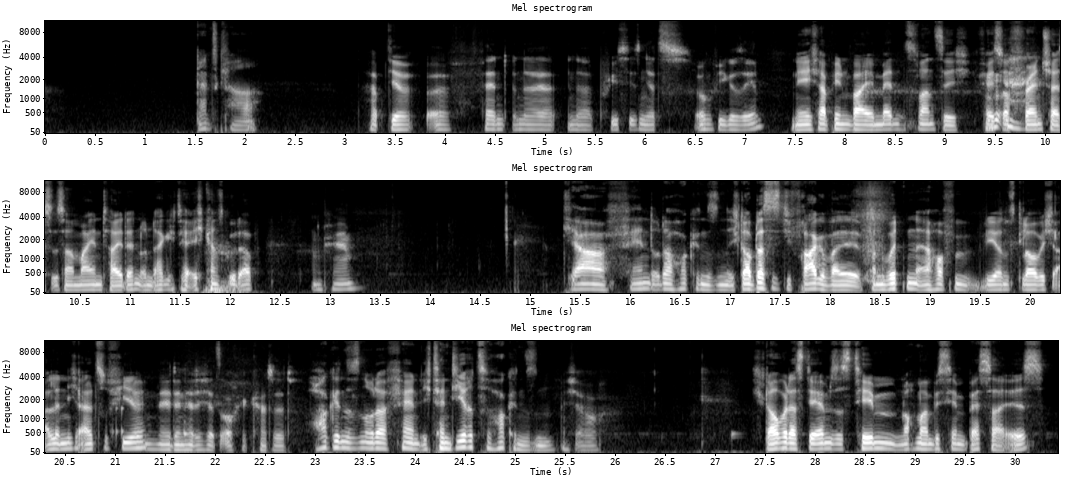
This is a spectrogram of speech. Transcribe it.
Ganz klar. Habt ihr äh, Fan in der, in der Preseason jetzt irgendwie gesehen? Nee, ich habe ihn bei Madden 20. Face of Franchise ist er mein Titan und da geht er echt ganz gut ab. Okay. Tja, Fant oder Hawkinson? Ich glaube, das ist die Frage, weil von Witten erhoffen wir uns, glaube ich, alle nicht allzu viel. Nee, den hätte ich jetzt auch gecuttet. Hawkinson oder Fant? Ich tendiere zu Hawkinson. Ich auch. Ich glaube, dass der im System noch mal ein bisschen besser ist.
